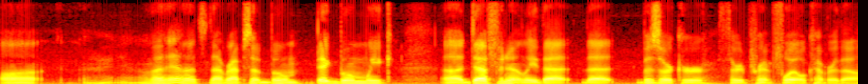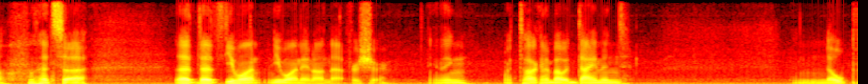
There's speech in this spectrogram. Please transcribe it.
Uh, yeah, that's that wraps up Boom. Big Boom week. Uh, definitely that that Berserker third print foil cover though. that's uh that that's you want you want in on that for sure. Anything we're talking about with Diamond? Nope.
